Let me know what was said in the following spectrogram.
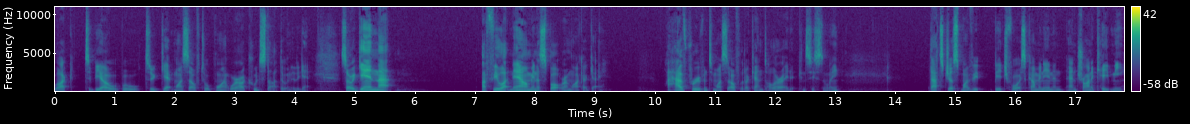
Like to be able to get myself to a point where I could start doing it again. So again, that I feel like now I'm in a spot where I'm like, okay, I have proven to myself that I can tolerate it consistently. That's just my bitch voice coming in and, and trying to keep me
